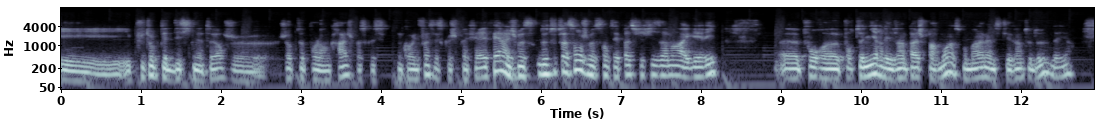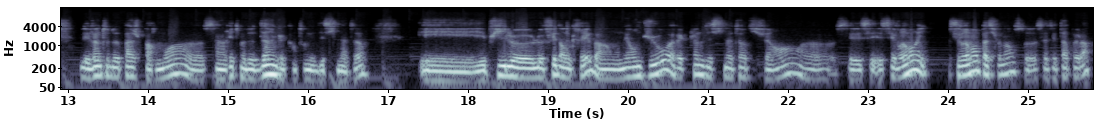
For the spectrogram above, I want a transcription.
et plutôt que d'être dessinateur, j'opte pour l'ancrage parce que, encore une fois, c'est ce que je préférais faire. Et je me, de toute façon, je me sentais pas suffisamment aguerri euh, pour, euh, pour tenir les 20 pages par mois. À ce moment-là, même c'était 22 d'ailleurs. Les 22 pages par mois, euh, c'est un rythme de dingue quand on est dessinateur. Et, puis le, le fait d'ancrer, ben, on est en duo avec plein de dessinateurs différents. c'est vraiment, vraiment passionnant cette étape-là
